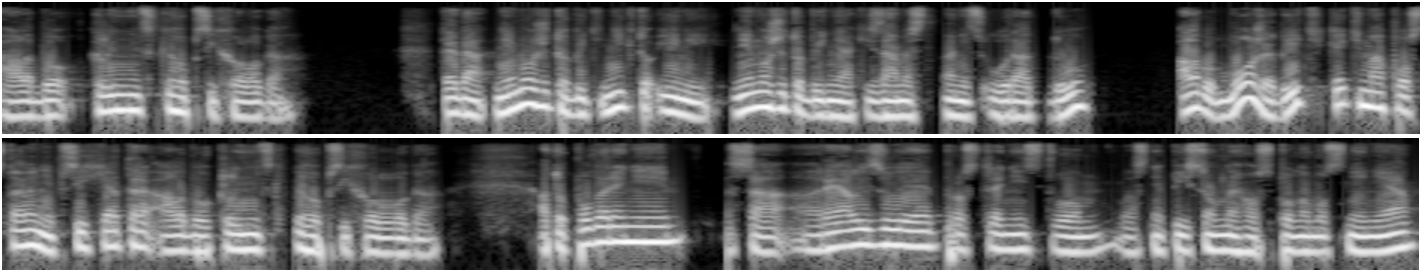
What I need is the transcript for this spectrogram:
alebo klinického psychologa. Teda nemôže to byť nikto iný, nemôže to byť nejaký zamestnanec úradu, alebo môže byť, keď má postavenie psychiatra alebo klinického psychologa. A to poverenie sa realizuje prostredníctvom vlastne písomného splnomocnenia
